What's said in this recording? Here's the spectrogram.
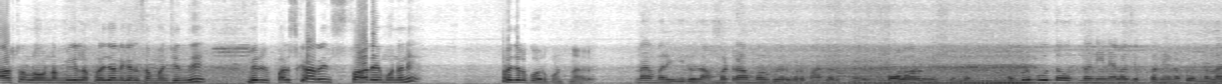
రాష్ట్రంలో ఉన్న మిగిలిన ప్రజానికానికి సంబంధించింది మీరు పరిష్కరిస్తారేమోనని ప్రజలు కోరుకుంటున్నారు. నా మరి ఈరోజు అంబటి రాంబాబు గారు కూడా మాట్లాడుతున్నారు. పోలవరం విషయంలో ఎప్పుడు పూర్తవుతుందో నేను ఎలా చెప్తాను? నేను ఒక మన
